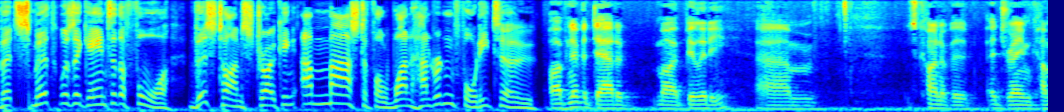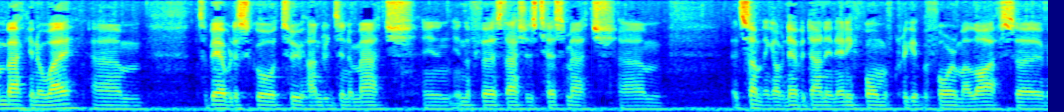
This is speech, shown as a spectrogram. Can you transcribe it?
But Smith was again to the fore, this time stroking a masterful 142. I've never doubted my ability. Um, it's kind of a, a, dream comeback in a way. Um, to be able to score 200s in a match, in, in the first Ashes Test match, um, it's something I've never done in any form of cricket before in my life. So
